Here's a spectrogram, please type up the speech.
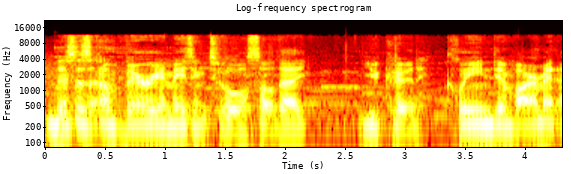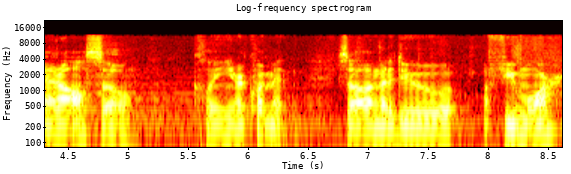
This is a very amazing tool so that you could clean the environment and also clean your equipment. So I'm gonna do a few more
